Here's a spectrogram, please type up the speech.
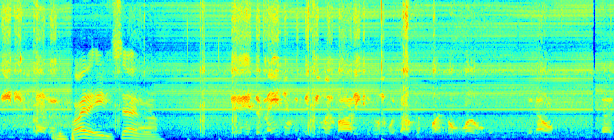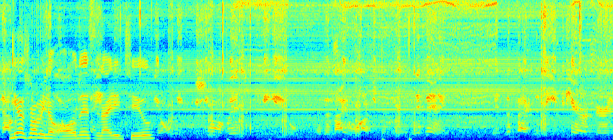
'87. The bite of 87. It's amazing that the human body can live without the frontal lobe. You know. Uh, You guys probably know all this 92. The only real risk to you as a night watchman, if any, is the fact that these characters,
